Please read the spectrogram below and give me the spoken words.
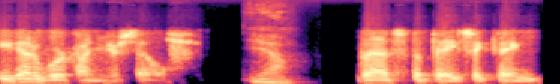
you got to work on yourself. Yeah, that's the basic thing.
